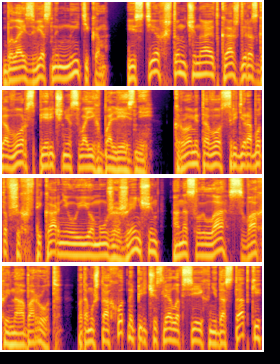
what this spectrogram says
была известным нытиком, из тех, что начинают каждый разговор с перечня своих болезней. Кроме того, среди работавших в пекарне у ее мужа женщин она слыла свахой наоборот, потому что охотно перечисляла все их недостатки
